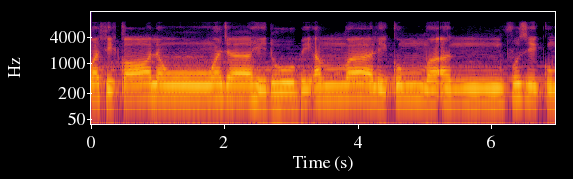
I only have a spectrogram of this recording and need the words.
وثقالا وجاهدوا بأموالكم وأنفسكم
